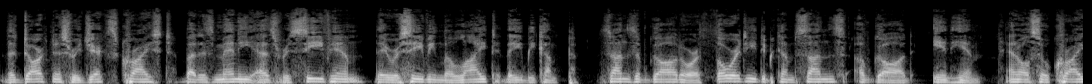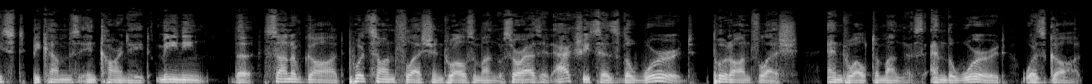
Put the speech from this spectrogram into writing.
the darkness rejects Christ, but as many as receive him, they receiving the light, they become sons of God or authority to become sons of God in him. And also Christ becomes incarnate, meaning the Son of God puts on flesh and dwells among us. Or as it actually says, the Word put on flesh and dwelt among us. And the Word was God.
